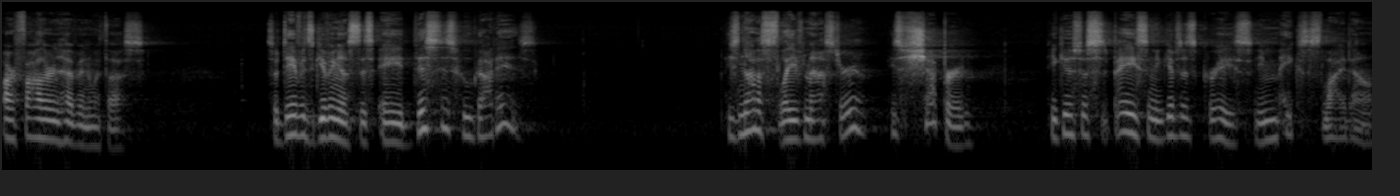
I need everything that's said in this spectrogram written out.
our father in heaven with us. So david's giving us this aid. This is who god is He's not a slave master, he's a shepherd. He gives us space and he gives us grace and he makes us lie down.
